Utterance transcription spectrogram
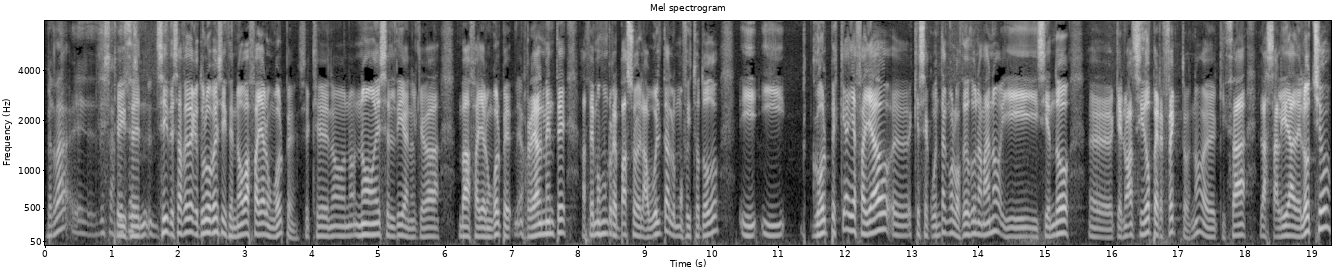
¿verdad? Eh, de esas sí, de esa vez que tú lo ves y dices, no va a fallar un golpe. Si es que no, no, no es el día en el que va, va a fallar un golpe. Realmente hacemos un repaso de la vuelta, lo hemos visto todo, y, y golpes que haya fallado eh, que se cuentan con los dedos de una mano y siendo eh, que no han sido perfectos, ¿no? Eh, quizá la salida del 8,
